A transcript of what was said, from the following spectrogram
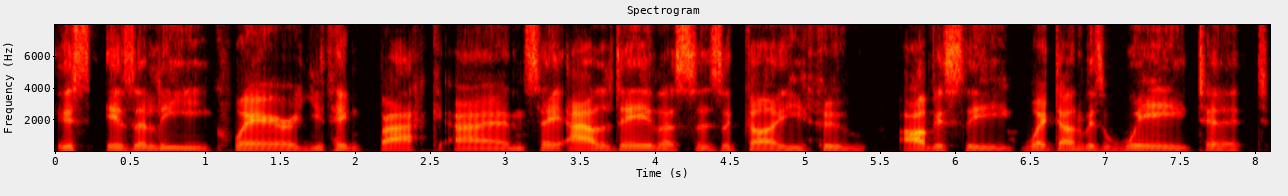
this is a league where you think back and say Al Davis is a guy who obviously went down of his way to, to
